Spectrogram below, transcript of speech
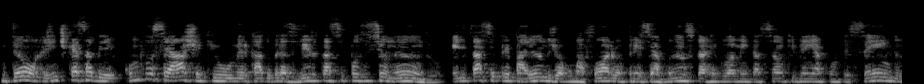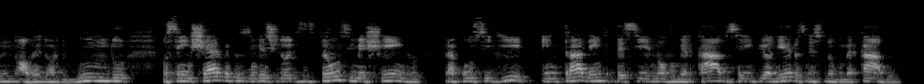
Então, a gente quer saber como você acha que o mercado brasileiro está se posicionando? Ele está se preparando de alguma forma para esse avanço da regulamentação que vem acontecendo ao redor do mundo? Você enxerga que os investidores estão se mexendo para conseguir entrar dentro desse novo mercado, serem pioneiros nesse novo mercado?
